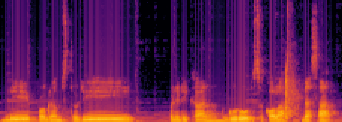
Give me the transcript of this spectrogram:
di program studi pendidikan guru sekolah dasar.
